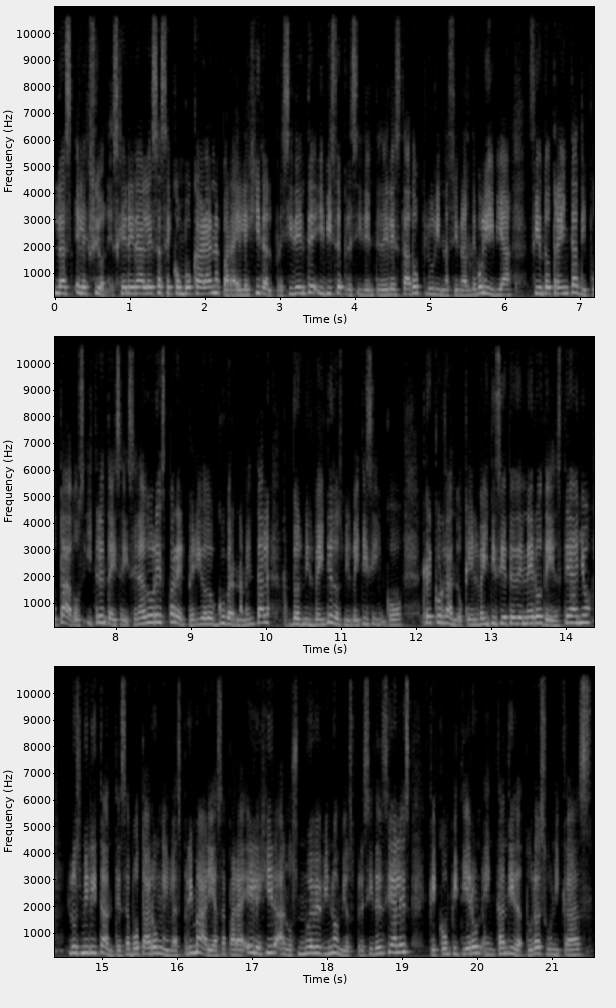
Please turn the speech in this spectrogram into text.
Las elecciones generales se convocarán para elegir al presidente y vicepresidente del Estado Plurinacional de Bolivia, 130 diputados y 36 senadores para el periodo gubernamental 2020-2025. Recordando que el 27 de enero de este año, los militantes votaron en las primarias para elegir a los nueve binomios presidenciales que compitieron en candidaturas únicas.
